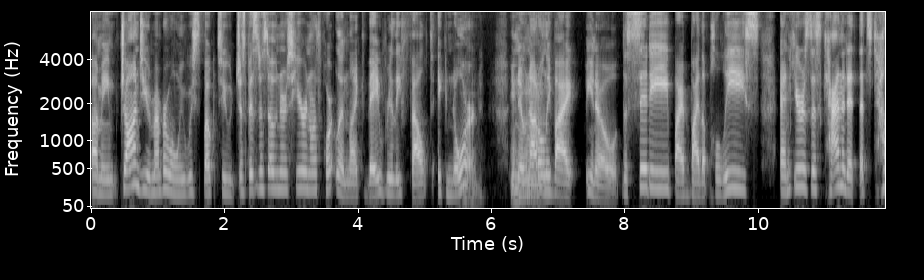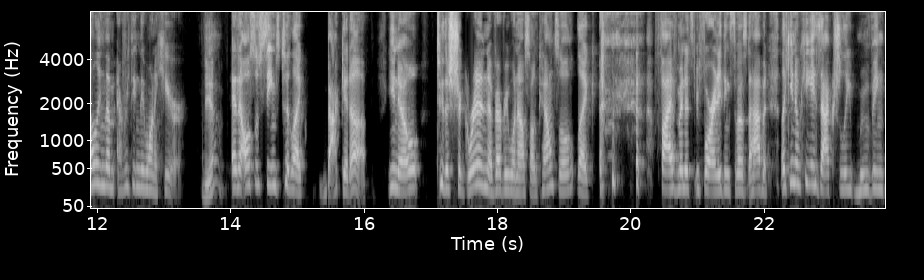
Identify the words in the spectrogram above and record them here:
I mean, John, do you remember when we, we spoke to just business owners here in North Portland? Like, they really felt ignored. You know not Mhm. only by you know the city by by the police and here's this candidate that's telling them everything they want to hear Yeah. and it also seems to like back it up you know to the chagrin of everyone else on council like five minutes before anything's supposed to happen like you know he is actually moving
